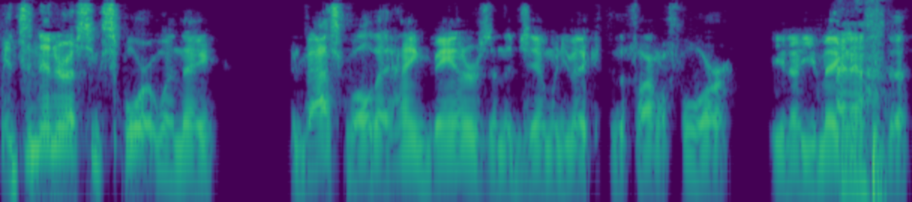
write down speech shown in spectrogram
It's an interesting sport when they in basketball they hang banners in the gym when you make it to the final four. You know, you make it to the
